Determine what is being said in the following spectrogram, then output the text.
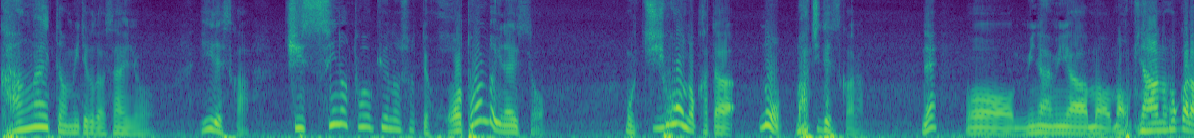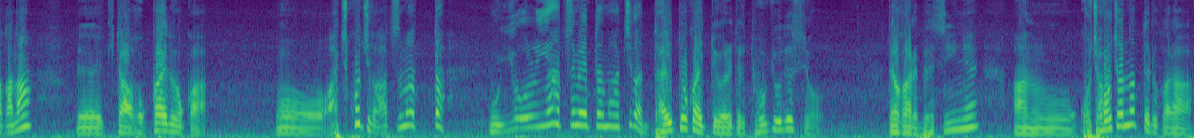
考えてみてくださいよ。いいですか？生粋の東京の人ってほとんどいないですよ。もう地方の方の街ですから。ね？もう南はもう、まあ、沖縄の方からかな？で、北は北海道か。もうあちこちが集まった、もうより集めた街が大都会と言われてる東京ですよ。だから別にね、あのー、ごちゃごちゃになってるから、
